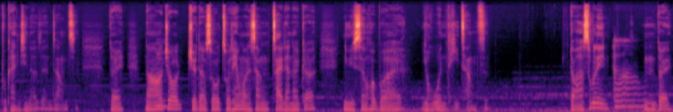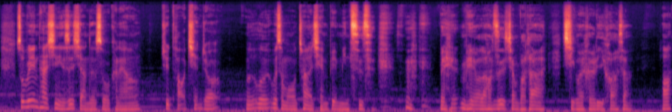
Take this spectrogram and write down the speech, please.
不干净的人这样子，对，然后就觉得说昨天晚上载的那个女生会不会有问题这样子？对啊，说不定，嗯，对，说不定他心里是想着说可能要去讨钱，就为为为什么我赚了钱变名次子？没没有，老是想把他行为合理化上。好，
